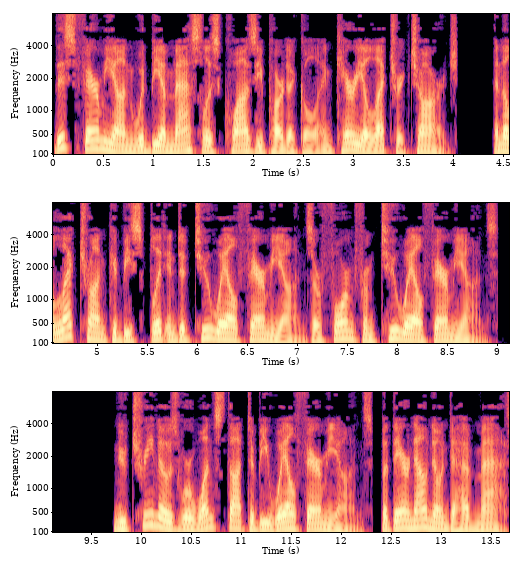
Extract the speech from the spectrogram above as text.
This fermion would be a massless quasiparticle and carry electric charge. An electron could be split into two Weyl fermions or formed from two Weyl fermions. Neutrinos were once thought to be Weyl fermions, but they are now known to have mass.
